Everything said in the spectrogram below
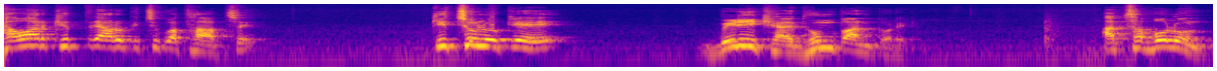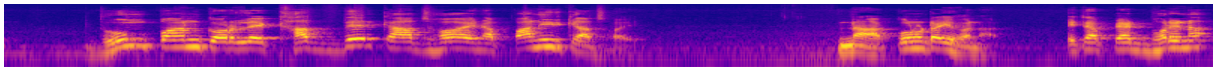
খাওয়ার ক্ষেত্রে আরও কিছু কথা আছে। কিছু লোকে বিড়ি খায়, ধূমপান করে। আচ্ছা বলুন, ধূমপান করলে খাদ্যের কাজ হয় না পানির কাজ হয়? না, কোনোটাই হয় না। এটা পেট ভরে না,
